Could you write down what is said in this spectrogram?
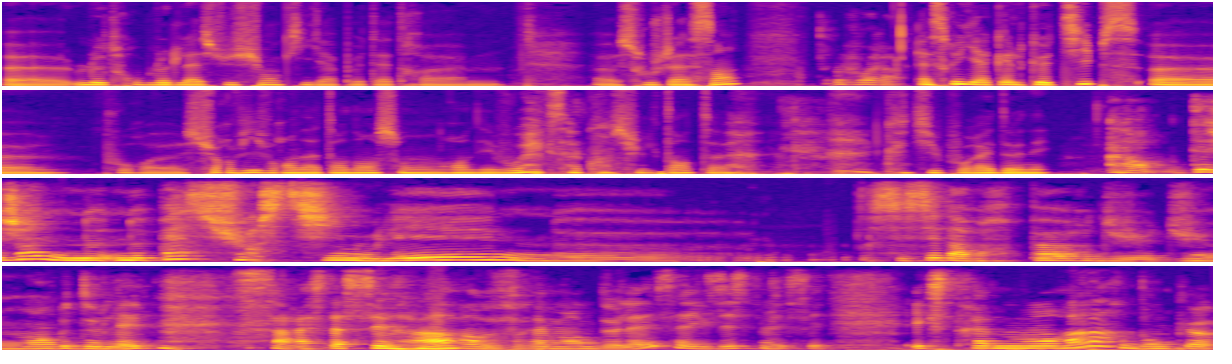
le trouble de la succion qui y a peut-être sous-jacent. Voilà. Est-ce qu'il y a quelques tips pour survivre en attendant son rendez-vous avec sa consultante que tu pourrais donner? Alors déjà, ne, pas surstimuler, ne... cesser d'avoir peur du, manque de lait. ça reste assez mhm. rare, un vrai manque de lait, ça existe, mais c'est extrêmement rare. Donc euh,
